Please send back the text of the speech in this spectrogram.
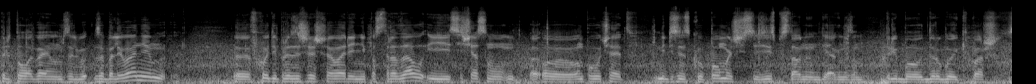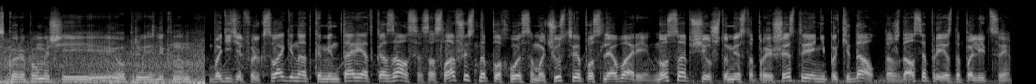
предполагаемым заболеванием. Э, в ходе произошедшей аварии не пострадал, и сейчас он, э, он получает медицинскую помощь в связи с поставленным диагнозом. Прибыл другой экипаж скорой помощи, и его привезли к нам. Водитель Volkswagen от комментария отказался, сославшись на плохое самочувствие после аварии, но сообщил, что место происшествия не покидал, дождался приезда полиции.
